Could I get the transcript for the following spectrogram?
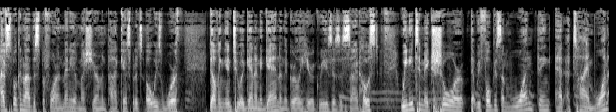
I've spoken about this before on many of my Sherman podcasts, but it's always worth delving into again and again, and the girlie here agrees as a side host, we need to make sure that we focus on one thing at a time, one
